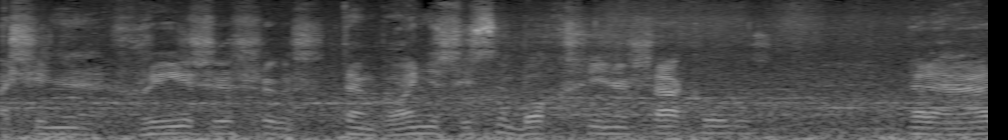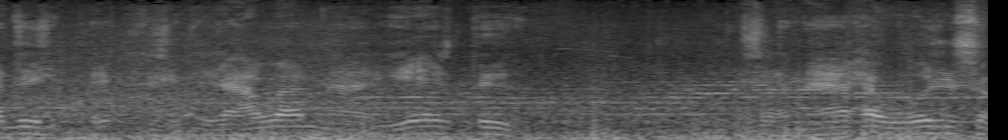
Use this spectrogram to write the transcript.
Als je een vriezers, dan banjes een box in een zakkoers. Raden, rellen, naar hier. Ze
